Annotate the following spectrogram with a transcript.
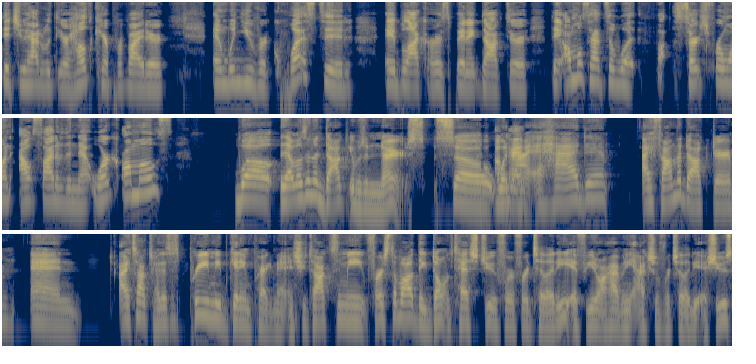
that you had with your healthcare provider. And when you requested a black or Hispanic doctor, they almost had to what search for one outside of the network almost. Well, that wasn't a doctor, it was a nurse. So okay. when I had it, I found the doctor and I talked to her. This is pre me getting pregnant. And she talked to me. First of all, they don't test you for fertility if you don't have any actual fertility issues.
